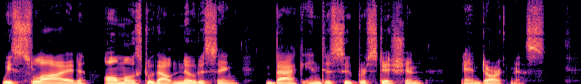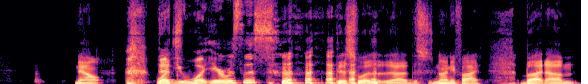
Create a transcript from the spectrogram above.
we slide almost without noticing back into superstition and darkness. Now, what what year was this? this was uh, this was ninety five. But um,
